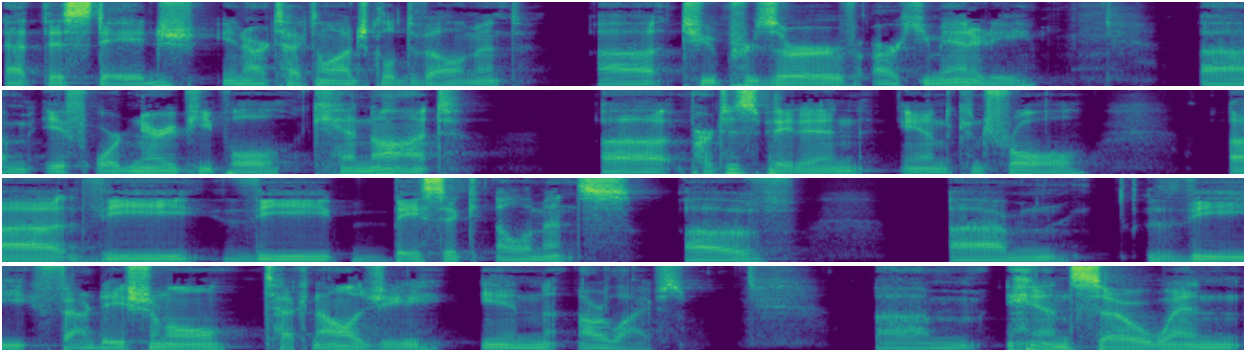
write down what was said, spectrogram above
at this stage in our technological development uh, to preserve our humanity um, if ordinary people cannot uh, participate in and control uh, the the basic elements of um, the foundational technology in our lives. Um, and so when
